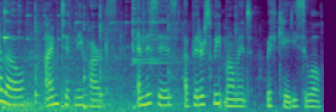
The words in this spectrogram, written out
Hello, I'm Tiffany Parks, and this is A Bittersweet Moment with Katy Sewell.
